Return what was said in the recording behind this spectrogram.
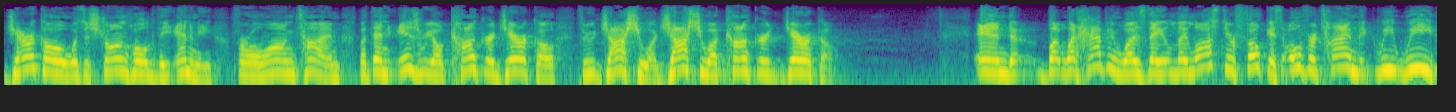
Jericho was a stronghold of the enemy for a long time, but then Israel conquered Jericho through Joshua. Joshua conquered Jericho. And, but what happened was they, they lost their focus. Over time, we, we,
